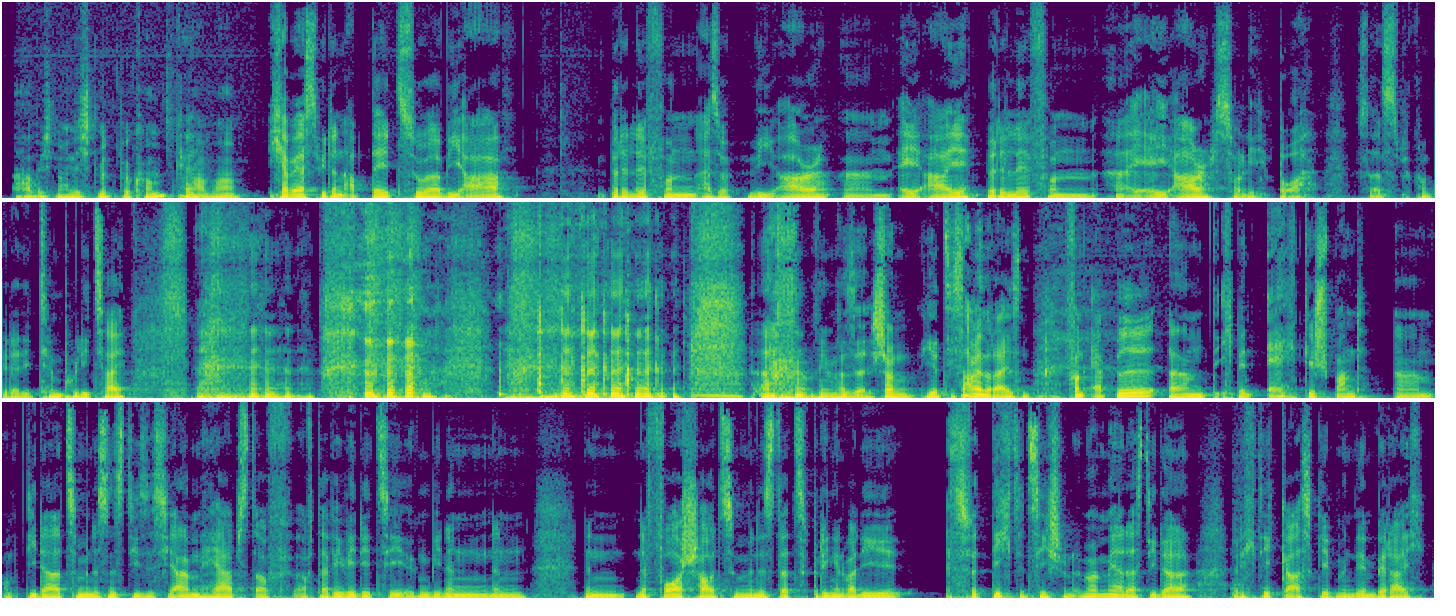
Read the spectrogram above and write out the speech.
habe ich noch nicht mitbekommen, Okay. aber Ich habe erst wieder ein Update zur VR-Brille von, also VR ähm, AI-Brille von äh, AR, sorry, boah, sonst kommt wieder die Tim-Polizei. Ich muss ja schon hier zusammenreißen. Von Apple, ähm, ich bin echt gespannt, ähm, ob die da zumindest dieses Jahr im Herbst auf, auf der WWDC irgendwie einen, einen, einen, eine Vorschau zumindest dazu bringen, weil die, es verdichtet sich schon immer mehr, dass die da richtig Gas geben in dem Bereich.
